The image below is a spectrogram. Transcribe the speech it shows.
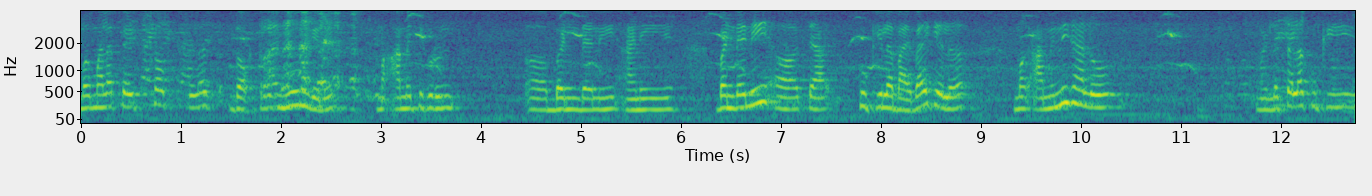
मग मला पेट शॉप प्लस डॉक्टर घेऊन गेले. मग आम्ही तिकडून बंड्यानी आणि बंड्यानी त्या कुकीला बाय बाय केलं. मग आम्ही निघालो. म्हटलं चला कुकी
